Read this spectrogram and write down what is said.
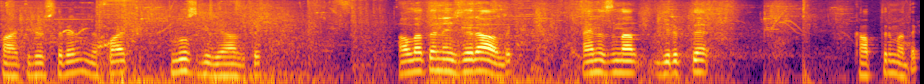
Fight'ı gösterelim de fight lose gibi ya bir tek. Allah'tan ejderi aldık. En azından girip de kaptırmadık.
